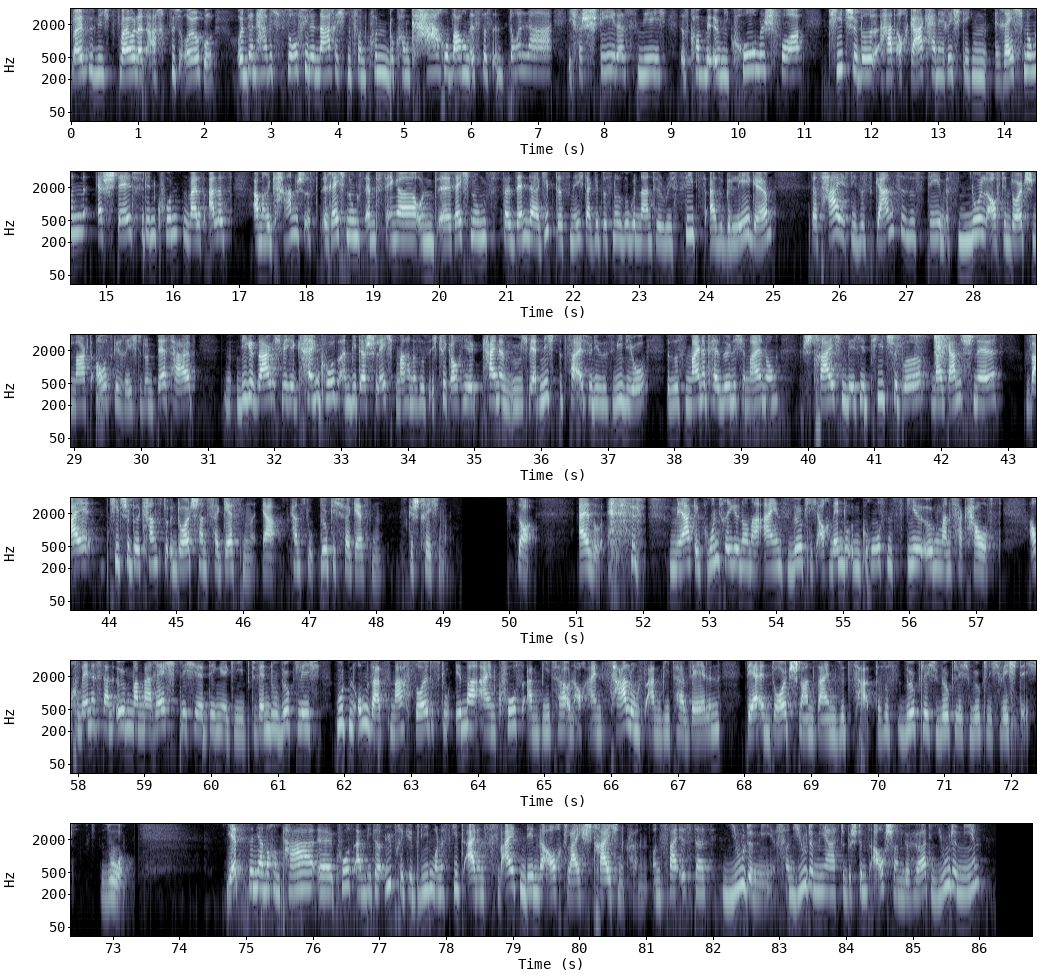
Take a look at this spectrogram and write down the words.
weiß ich nicht, 280 Euro. Und dann habe ich so viele Nachrichten von Kunden bekommen. Caro, warum ist das in Dollar? Ich verstehe das nicht. Das kommt mir irgendwie komisch vor. Teachable hat auch gar keine richtigen Rechnungen erstellt für den Kunden, weil das alles amerikanisch ist. Rechnungsempfänger und äh, Rechnungsversender gibt es nicht. Da gibt es nur sogenannte Receipts, also Belege. Das heißt, dieses ganze System ist null auf den deutschen Markt ausgerichtet und deshalb wie gesagt, ich will hier keinen Kursanbieter schlecht machen. Das ist, ich krieg auch hier keine, ich werde nicht bezahlt für dieses Video. Das ist meine persönliche Meinung. Streichen wir hier Teachable mal ganz schnell, weil Teachable kannst du in Deutschland vergessen. Ja, kannst du wirklich vergessen. Ist gestrichen. So. Also, merke Grundregel Nummer eins, wirklich, auch wenn du im großen Stil irgendwann verkaufst auch wenn es dann irgendwann mal rechtliche Dinge gibt, wenn du wirklich guten Umsatz machst, solltest du immer einen Kursanbieter und auch einen Zahlungsanbieter wählen, der in Deutschland seinen Sitz hat. Das ist wirklich, wirklich, wirklich wichtig. So. Jetzt sind ja noch ein paar äh, Kursanbieter übrig geblieben und es gibt einen zweiten, den wir auch gleich streichen können. Und zwar ist das Udemy. Von Udemy hast du bestimmt auch schon gehört. Udemy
